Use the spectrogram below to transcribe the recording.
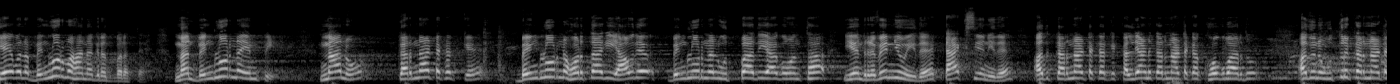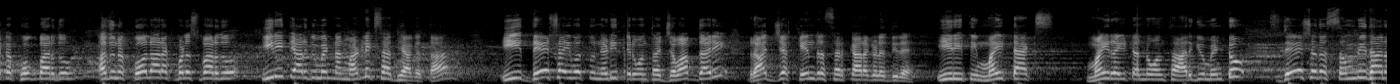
ಕೇವಲ ಬೆಂಗಳೂರು ಮಹಾನಗರದ ಬರುತ್ತೆ. ನಾನು ಬೆಂಗಳೂರಿನ ಎಂ ಪಿ ನಾನು ಕರ್ನಾಟಕಕ್ಕೆ ಬೆಂಗಳೂರಿನ ಹೊರತಾಗಿ ಯಾವುದೇ ಬೆಂಗಳೂರಿನಲ್ಲಿ ಉತ್ಪಾದಿಯಾಗುವಂಥ ಏನು ರೆವೆನ್ಯೂ ಇದೆ ಟ್ಯಾಕ್ಸ್ ಏನಿದೆ, ಅದು ಕರ್ನಾಟಕಕ್ಕೆ ಕಲ್ಯಾಣ ಕರ್ನಾಟಕಕ್ಕೆ ಹೋಗಬಾರ್ದು, ಅದನ್ನು ಉತ್ತರ ಕರ್ನಾಟಕಕ್ಕೆ ಹೋಗಬಾರ್ದು, ಅದನ್ನು ಕೋಲಾರಕ್ಕೆ ಬಳಸಬಾರ್ದು, ಈ ರೀತಿ ಆರ್ಗ್ಯುಮೆಂಟ್ ನಾನು ಮಾಡ್ಲಿಕ್ಕೆ ಸಾಧ್ಯ ಆಗುತ್ತಾ? ಈ ದೇಶ ಇವತ್ತು ನಡೀತಿರುವಂತಹ ಜವಾಬ್ದಾರಿ ರಾಜ್ಯ ಕೇಂದ್ರ ಸರ್ಕಾರಗಳದ್ದಿದೆ. ಈ ರೀತಿ ಮೈ ಟ್ಯಾಕ್ಸ್ ಮೈ ರೈಟ್ ಅನ್ನುವಂಥ ಆರ್ಗ್ಯುಮೆಂಟು ದೇಶದ ಸಂವಿಧಾನ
